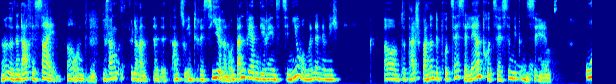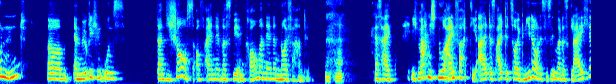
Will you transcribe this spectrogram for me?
Also dann darf es sein. Und mhm. wir fangen uns dafür daran äh, an zu interessieren. Und dann werden die Reinszenierungen nämlich äh, total spannende Prozesse, Lernprozesse mit uns selbst und äh, ermöglichen uns dann die Chance auf eine, was wir im Trauma nennen, Neuverhandeln. Mhm. Das heißt, ich mache nicht nur einfach die, das alte Zeug wieder und es ist immer das Gleiche,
